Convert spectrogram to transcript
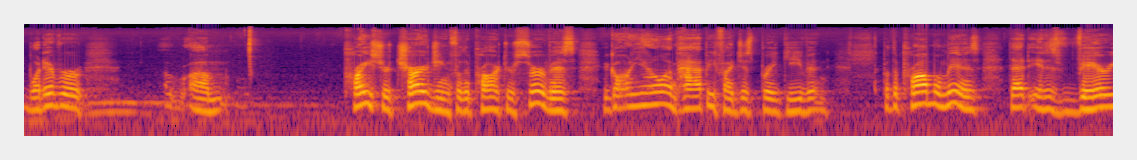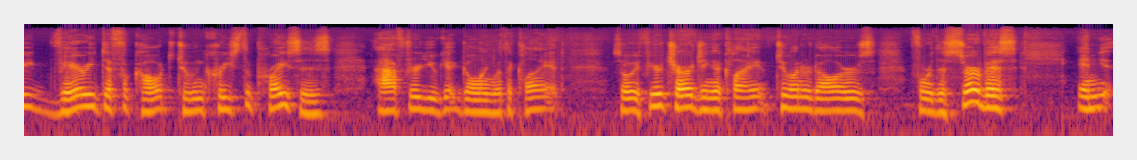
whatever um, price you're charging for the product or service, you're going, you know, I'm happy if I just break even. But the problem is that it is very, very difficult to increase the prices after you get going with a client. So if you're charging a client $200 for the service, and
